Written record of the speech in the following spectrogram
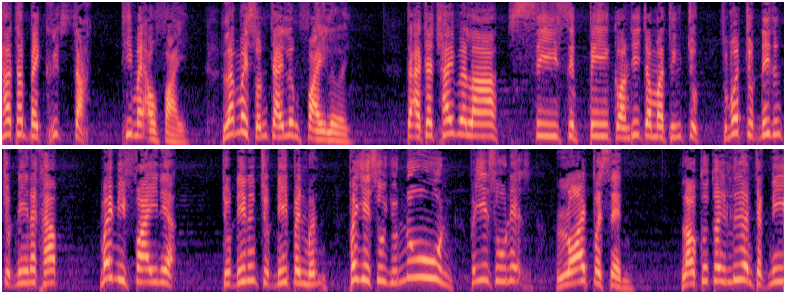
ถ้าท่านไปคริสตจักรที่ไม่เอาไฟ และไม่สนใจเรื่องไฟเลย แต่อาจจะใช้เวลา 40 ปีก่อนที่จะมาถึงจุด สมมติว่าจุดนี้ถึงจุดนี้นะครับ ไม่มีไฟเนี่ยจุดนี้ถึงจุดนี้เป็นเหมือน พระเยซูอยู่นู่น พระเยซูเนี่ยร้อยเปอร์เซ็นเราค่อยๆเลื่อนจากนี้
